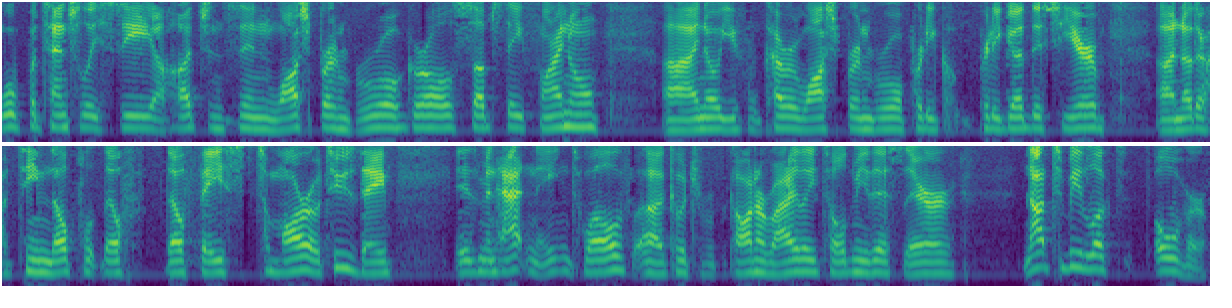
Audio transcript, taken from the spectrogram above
will potentially see a Hutchinson Washburn Rural girls sub-state final. Uh, I know you've covered Washburn Rural pretty pretty good this year. Uh, another team they'll they'll they'll face tomorrow Tuesday is Manhattan eight and twelve. Uh, Coach Connor Riley told me this. They're not to be looked over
